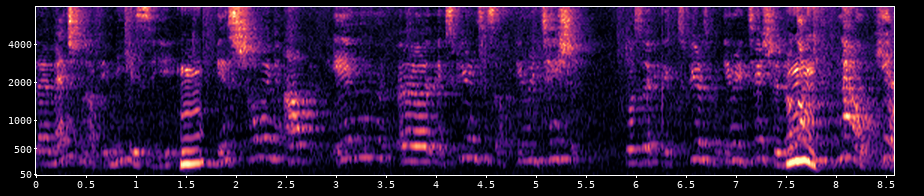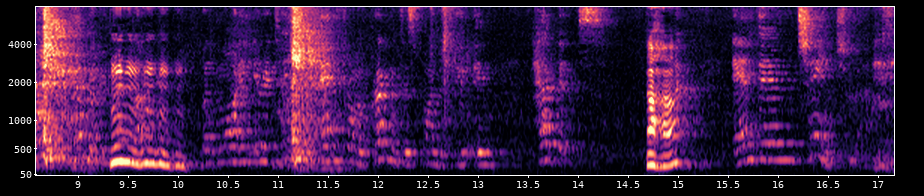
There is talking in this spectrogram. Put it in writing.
dimension of immediacy, Mm. is showing up in uh, experiences of irritation. Was an experience of irritation, Mm. now, here, remember, remember, mhm, mhm. but more in irritation and from a pragmatist point of view in habits Uh-huh. and then change. perhaps.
